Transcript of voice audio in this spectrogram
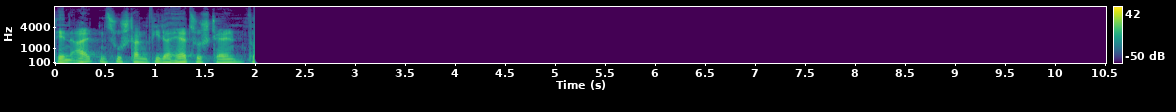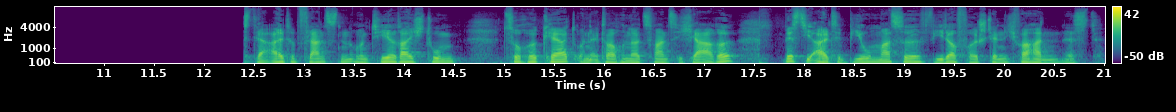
den alten Zustand wiederherzustellen, der alte Pflanzen- und Tierreichtum zurückkehrt und etwa 120 Jahre, bis die alte Biomasse wieder vollständig vorhanden ist.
